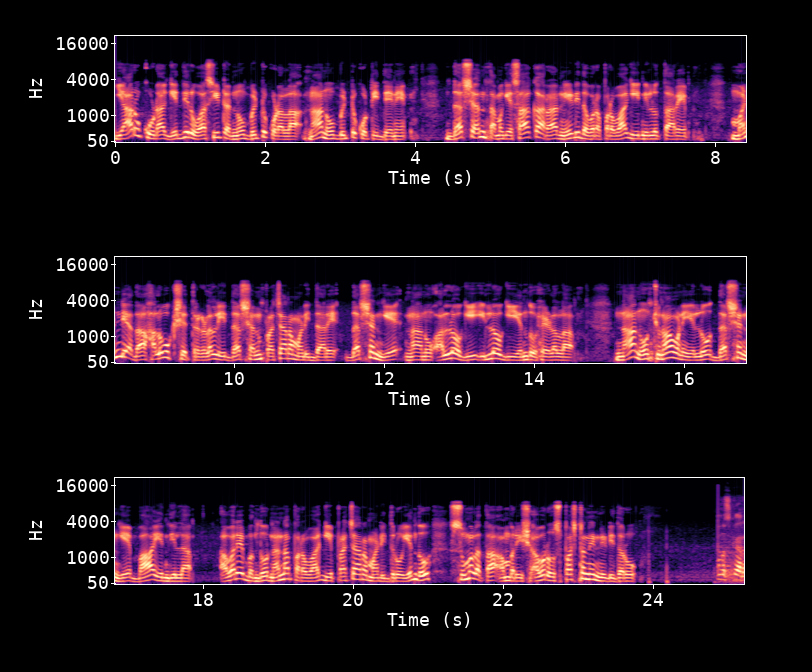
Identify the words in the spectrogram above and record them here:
ಯಾರು ಕೂಡ ಗೆದ್ದಿರುವ ಸೀಟನ್ನು ಬಿಟ್ಟುಕೊಡಲ್ಲ, ನಾನು ಬಿಟ್ಟುಕೊಟ್ಟಿದ್ದೇನೆ. ದರ್ಶನ್ ತಮಗೆ ಸಹಕಾರ ನೀಡಿದವರ ಪರವಾಗಿ ನಿಲ್ಲುತ್ತಾರೆ. ಮಂಡ್ಯದ ಹಲವು ಕ್ಷೇತ್ರಗಳಲ್ಲಿ ದರ್ಶನ್ ಪ್ರಚಾರ ಮಾಡಿದ್ದಾರೆ. ದರ್ಶನ್ಗೆ ನಾನು ಅಲ್ಲೋಗಿ ಇಲ್ಲೋಗಿ ಎಂದು ಹೇಳಲ್ಲ. ನಾನು ಚುನಾವಣೆಯಲ್ಲೂ ದರ್ಶನ್ಗೆ ಬಾ ಎಂದಿಲ್ಲ. ಅವರೇ ಬಂದು ನನ್ನ ಪರವಾಗಿ ಪ್ರಚಾರ ಮಾಡಿದ್ರು ಎಂದು ಸುಮಲತಾ ಅಂಬರೀಷ್ ಅವರು ಸ್ಪಷ್ಟನೆ ನೀಡಿದರು. ನಮಸ್ಕಾರ.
